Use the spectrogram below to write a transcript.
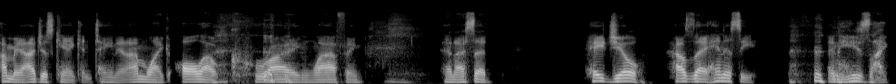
I mean, I just can't contain it. I'm like all out crying, laughing. And I said, Hey, Joe, how's that Hennessy? and he's like,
